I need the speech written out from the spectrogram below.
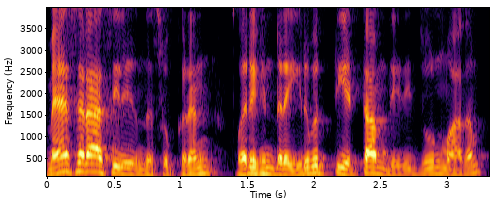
மேசராசியில் இருந்த சுக்கிரன் வருகின்ற இருபத்தி எட்டாம் தேதி ஜூன் மாதம்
